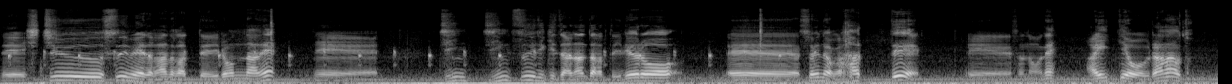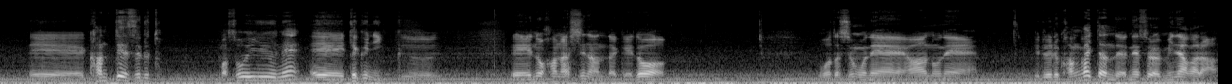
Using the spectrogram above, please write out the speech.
えー、市中水明だかなんだかって、いろんなね、えー、人、人通力だなんだかって、いろいろ、えー、そういうのがあって、えー、そのね、相手を占うと、えー、鑑定すると。まあそういうね、えー、テクニック、えー、の話なんだけど、私もね、あのね、いろいろ考えたんだよね、それを見ながら。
